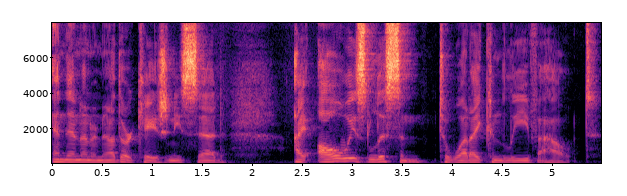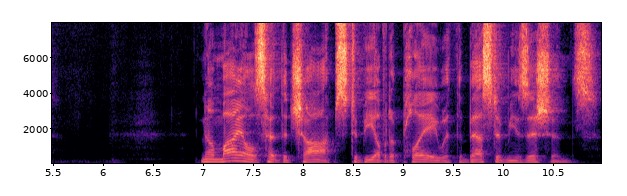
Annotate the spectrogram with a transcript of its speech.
And then on another occasion, he said, I always listen to what I can leave out. Now, Miles had the chops to be able to play with the best of musicians.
